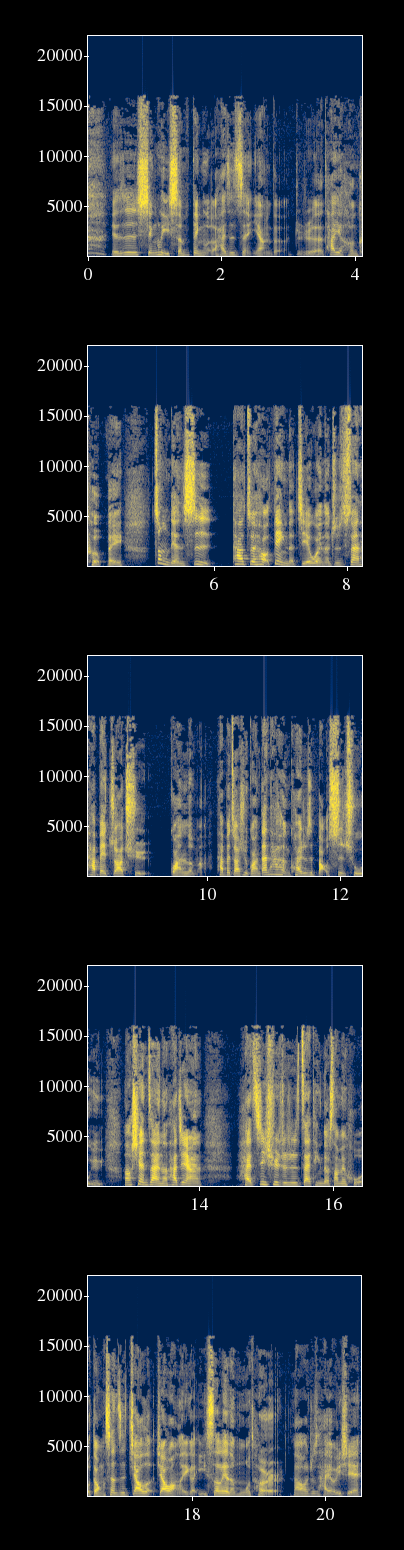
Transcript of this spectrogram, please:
也是心理生病了，还是怎样的？就觉得他也很可悲。重点是他最后电影的结尾呢，就是虽然他被抓去关了嘛，他被抓去关，但他很快就是保释出狱。然后现在呢，他竟然还继续就是在听的上面活动，甚至交了交往了一个以色列的模特儿，然后就是还有一些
